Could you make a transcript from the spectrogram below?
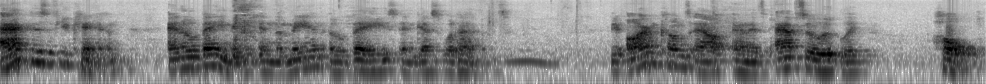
act as if you can and obey me. And the man obeys, and guess what happens? The arm comes out, and it's absolutely whole.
